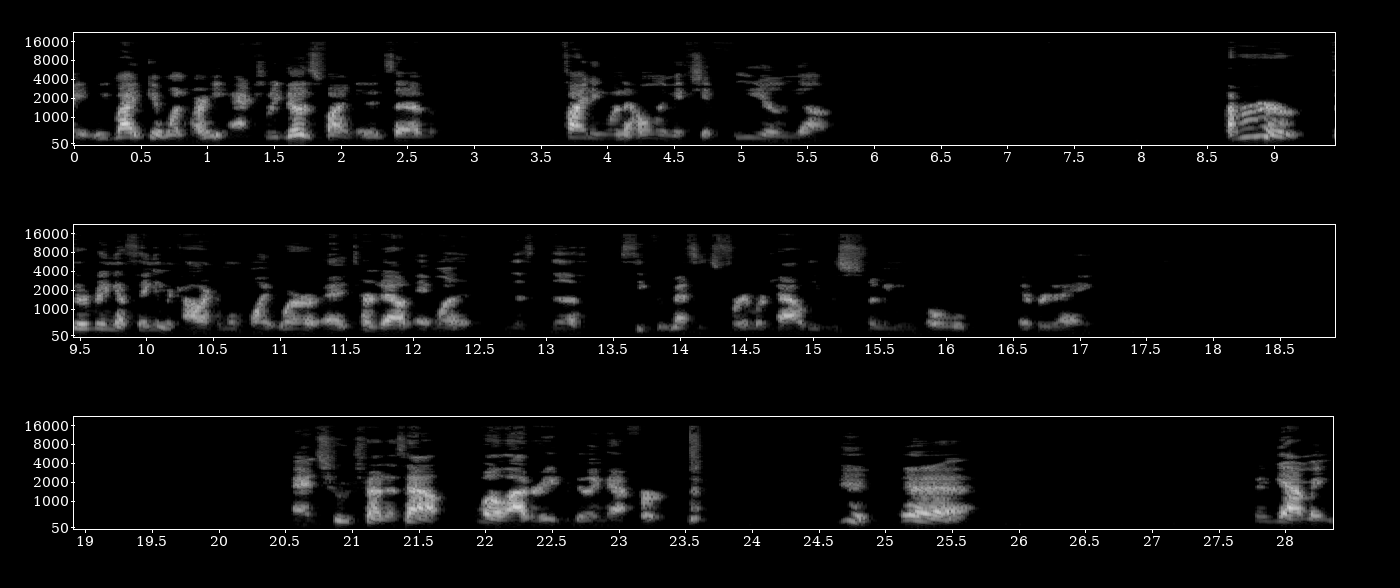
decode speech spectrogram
mean, we might get one where he actually does find it instead of finding one that only makes you feel young. I remember there being a thing in the comic at one point where it turned out it was the, the secret message for immortality was swimming in gold every day. And Scrooge found this out well he'd been doing that for. yeah. Yeah, I mean,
